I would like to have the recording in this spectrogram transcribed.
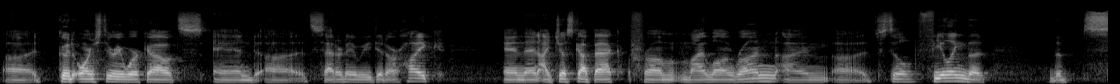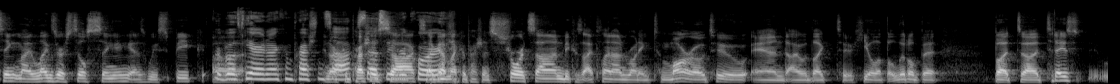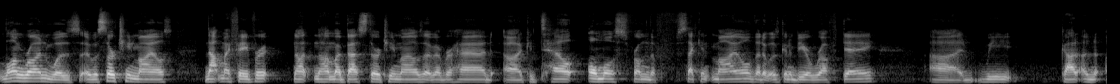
uh, good Orange Theory workouts, and uh, Saturday we did our hike. And then I just got back from my long run. I'm uh, still feeling the the sing. My legs are still singing as we speak. We're both here in our compression in socks. our compression socks. I got my compression shorts on because I plan on running tomorrow too, and I would like to heal up a little bit. But uh, today's long run was it was 13 miles. Not my favorite. Not not my best 13 miles I've ever had. Uh, I could tell almost from the second mile that it was going to be a rough day. Uh, we got an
